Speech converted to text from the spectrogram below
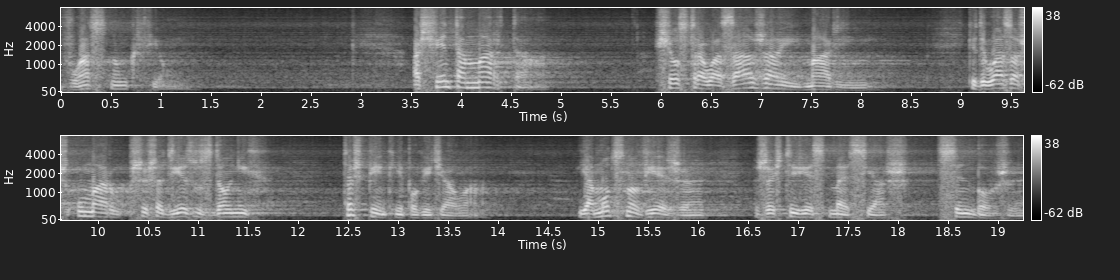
własną krwią. A święta Marta, siostra Łazarza i Marii, kiedy Łazarz umarł, przyszedł Jezus do nich, też pięknie powiedziała, ja mocno wierzę, żeś Ty jest Mesjasz, Syn Boży.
